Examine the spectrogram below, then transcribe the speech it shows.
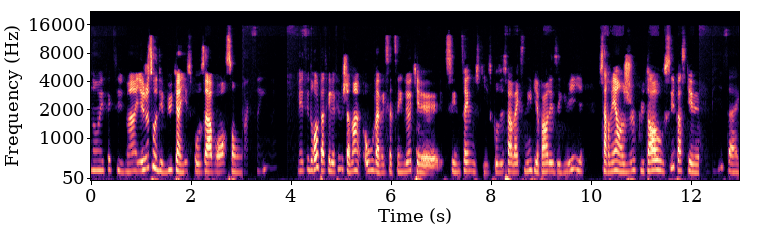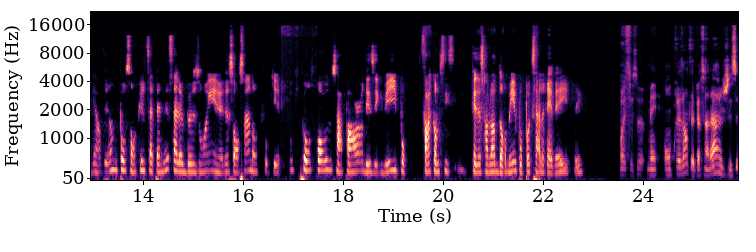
Non, effectivement. Il y a juste au début quand il est supposé avoir son vaccin. Mais c'est drôle parce que le film justement ouvre avec cette scène-là que c'est une scène où il est supposé se faire vacciner puis il a peur des aiguilles. Ça revient en jeu plus tard aussi parce que sa gardienne, pour son culte sataniste, elle a besoin euh, de son sang, donc il faut qu'il faut qu'il contrôle sa peur des aiguilles pour faire comme s'il faisait semblant de dormir pour pas que ça le réveille, tu Ouais, c'est ça. Mais on présente le personnage, c'est ça.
